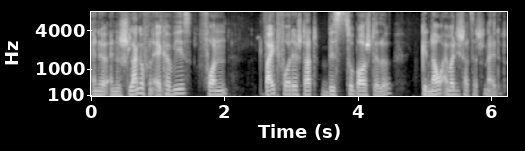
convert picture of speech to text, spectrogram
eine, eine Schlange von LKWs von weit vor der Stadt bis zur Baustelle genau einmal die Stadt zerschneidet.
